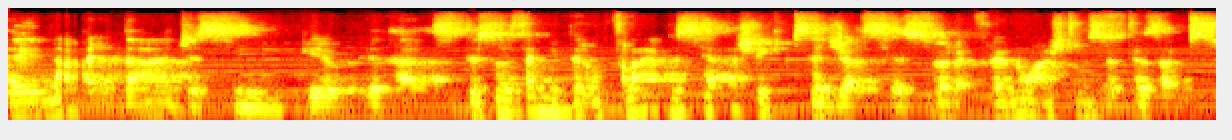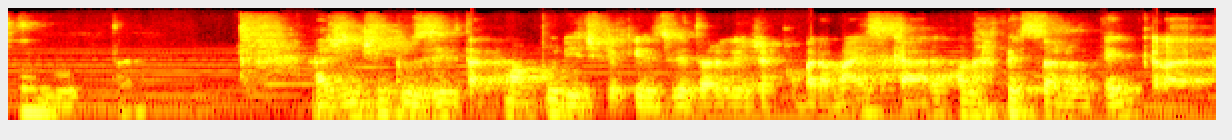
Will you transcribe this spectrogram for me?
é, na verdade, assim, eu, as pessoas até me perguntam, ah, você acha que precisa de assessora? Eu falei, eu não acho com certeza absoluta A gente, inclusive, está com uma política aqui no escritório que a gente já cobra mais caro quando a pessoa não tem, porque ela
